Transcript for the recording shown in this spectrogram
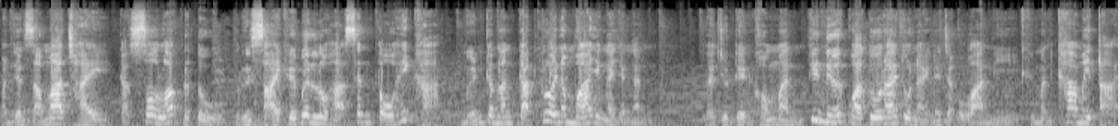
มันยังสามารถใช้กัดโซ่ล็อกประตู หรือสายเคเบิลโลหะเส้นโตให้ขาดเหมือนกำลังกัดกล้วยน้ำว้ายังไงอย่างนั้นและจุดเด่นของมันที่เหนือกว่าตัวร้ายตัวไหนในจักรวาลนี้ คือมันฆ่าไม่ตาย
